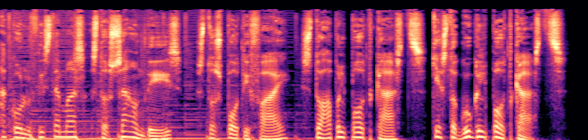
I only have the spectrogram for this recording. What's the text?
Ακολουθήστε μας στο Soundees, στο Spotify, στο Apple Podcasts και στο Google Podcasts.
